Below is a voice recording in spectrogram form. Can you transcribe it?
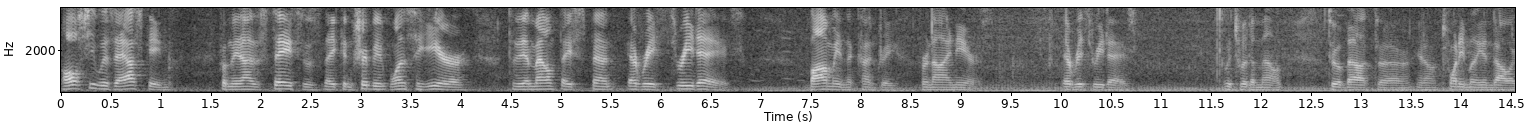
All she was asking from the United States is they contribute once a year to the amount they spent every three days bombing the country for nine years, every three days, which would amount to about uh, you know $20 million a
